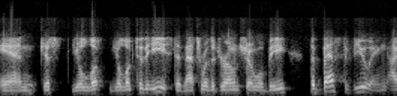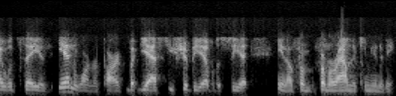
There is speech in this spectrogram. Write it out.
and just you'll look you'll look to the east and that's where the drone show will be the best viewing i would say is in werner park but yes you should be able to see it you know from from around the community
